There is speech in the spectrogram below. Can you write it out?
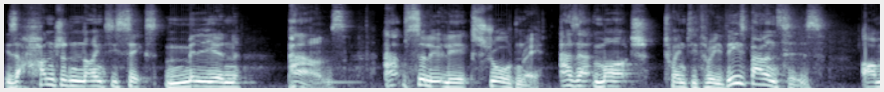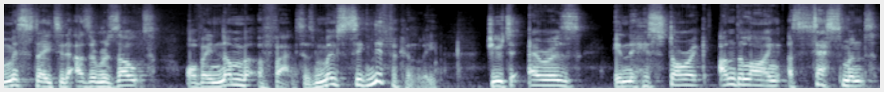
is 196 million pounds absolutely extraordinary. As at March 23, these balances are misstated as a result of a number of factors, most significantly due to errors in the historic underlying assessment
